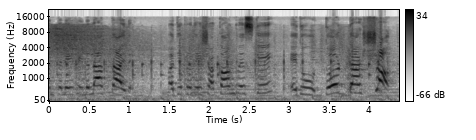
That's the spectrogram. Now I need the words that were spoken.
ಅಂತಲೇ ಹೇಳಲಾಗ್ತಾ ಇದೆ. ಮಧ್ಯಪ್ರದೇಶ ಕಾಂಗ್ರೆಸ್ಗೆ ಇದು ದೊಡ್ಡ ಶಾಕ್.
